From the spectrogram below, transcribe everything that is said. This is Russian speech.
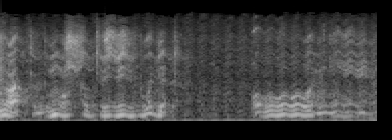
чувак, ты думал, что ты здесь будет? О, нет.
